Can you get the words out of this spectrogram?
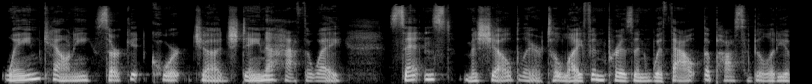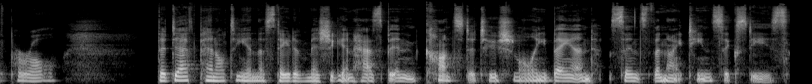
Wayne County Circuit Court Judge Dana Hathaway sentenced Mitchelle Blair to life in prison without the possibility of parole. The death penalty in the state of Michigan has been constitutionally banned since the 1960s.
